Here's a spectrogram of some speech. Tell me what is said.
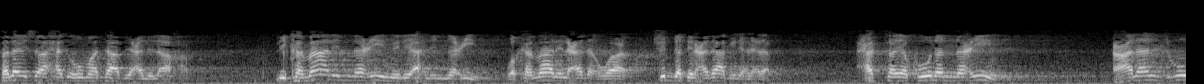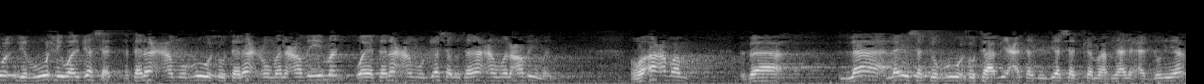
فليس أحدهما تابعا للآخر. لكمال النعيم لأهل النعيم وكمال العذاب وشدة العذاب لأهل العذاب. حتى يكون النعيم على للروح والجسد. تتنعم الروح تنعما عظيما ويتنعم الجسد تنعما عظيما. هو أعظم فلا ليست الروح تابعة للجسد كما في هذه الدنيا.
